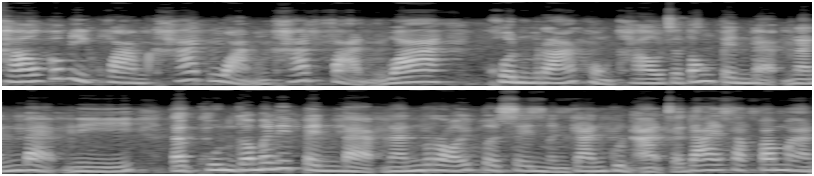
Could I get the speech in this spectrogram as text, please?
เขาก็มีความคาดหวังคาดฝันว่าคนรักของเขาจะต้องเป็นแบบนั้นแบบนี้ แต่คุณก็ไม่ได้เป็นแบบนั้นร้อยเปอร์เซ็นต์เหมือนกันคุณอาจจะได้สักประมาณ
